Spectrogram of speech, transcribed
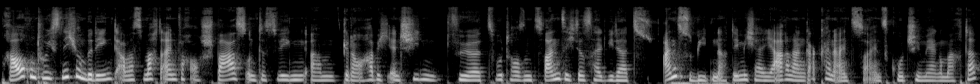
Brauchen tue ich es nicht unbedingt, aber es macht einfach auch Spaß und deswegen, ähm, genau, habe ich entschieden, für 2020 das halt wieder zu, anzubieten, nachdem ich ja jahrelang gar kein 1 zu 1 Coaching mehr gemacht habe.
